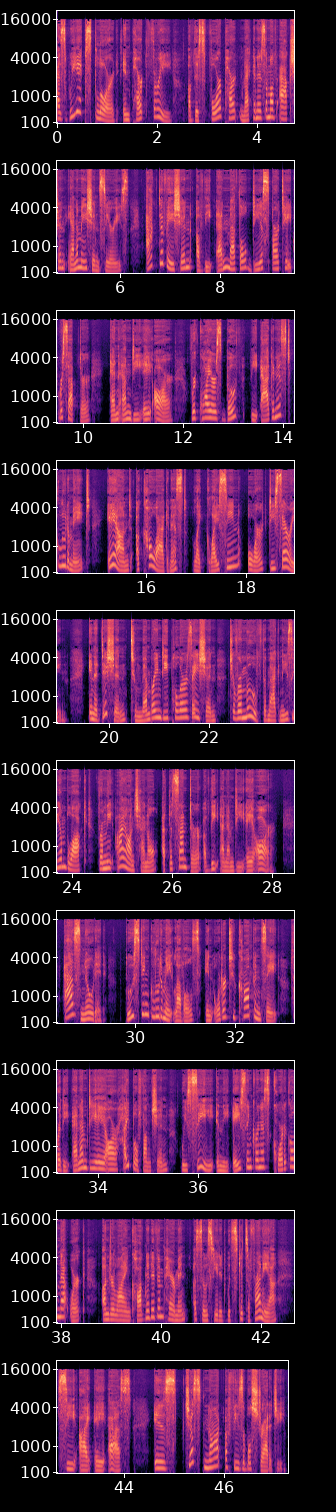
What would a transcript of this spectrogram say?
As we explored in part three of this four-part mechanism of action animation series, activation of the N-methyl D-aspartate receptor, NMDAR, requires both the agonist glutamate and a coagonist like glycine or D-serine, in addition to membrane depolarization to remove the magnesium block from the ion channel at the center of the NMDAR. As noted, boosting glutamate levels in order to compensate for the NMDAR hypofunction we see in the asynchronous cortical network underlying cognitive impairment associated with schizophrenia, CIAS, is just not a feasible strategy.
